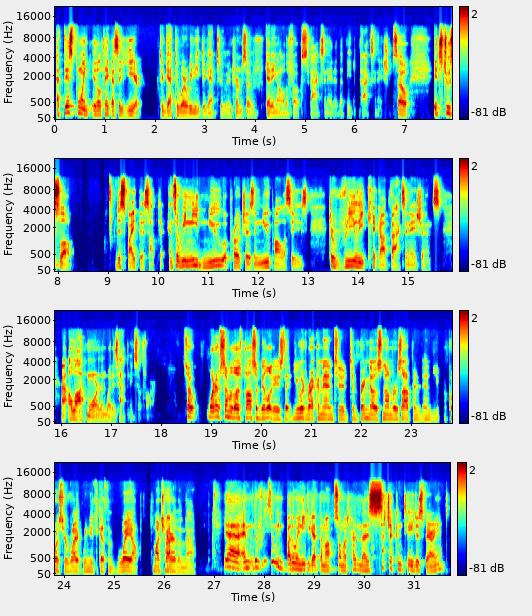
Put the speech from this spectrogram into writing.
At this point, it'll take us a year to get to where we need to get to in terms of getting all the folks vaccinated that need vaccination. So it's too slow despite this uptick. And so we need new approaches and new policies to really kick up vaccinations uh, a lot more than what is happening so far. So, what are some of those possibilities that you would recommend to to bring those numbers up? And and you, of course, you're right. We need to get them way up, much higher yeah. than now. Yeah, and the reason we, by the way, need to get them up so much higher than that is such a contagious variant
